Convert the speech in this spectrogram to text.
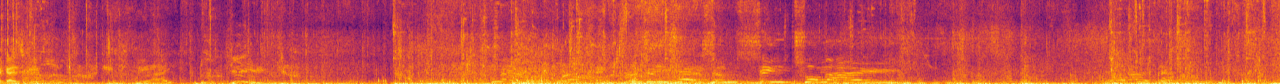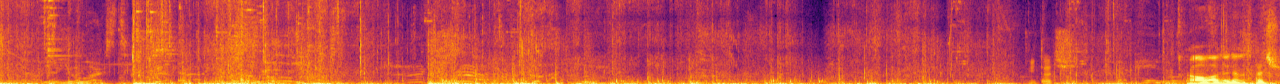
that guy's good. You touch. Oh wow, they don't touch.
